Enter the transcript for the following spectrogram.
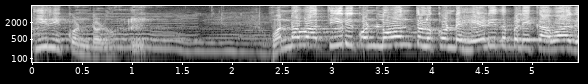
ತೀರಿಕೊಂಡಳು. ಹೊನ್ನವ್ವ ತೀರಿಕೊಂಡ್ಲು ಅಂತ ತಿಳ್ಕೊಂಡು ಹೇಳಿದ ಬಳಿಕ ಅವಾಗ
